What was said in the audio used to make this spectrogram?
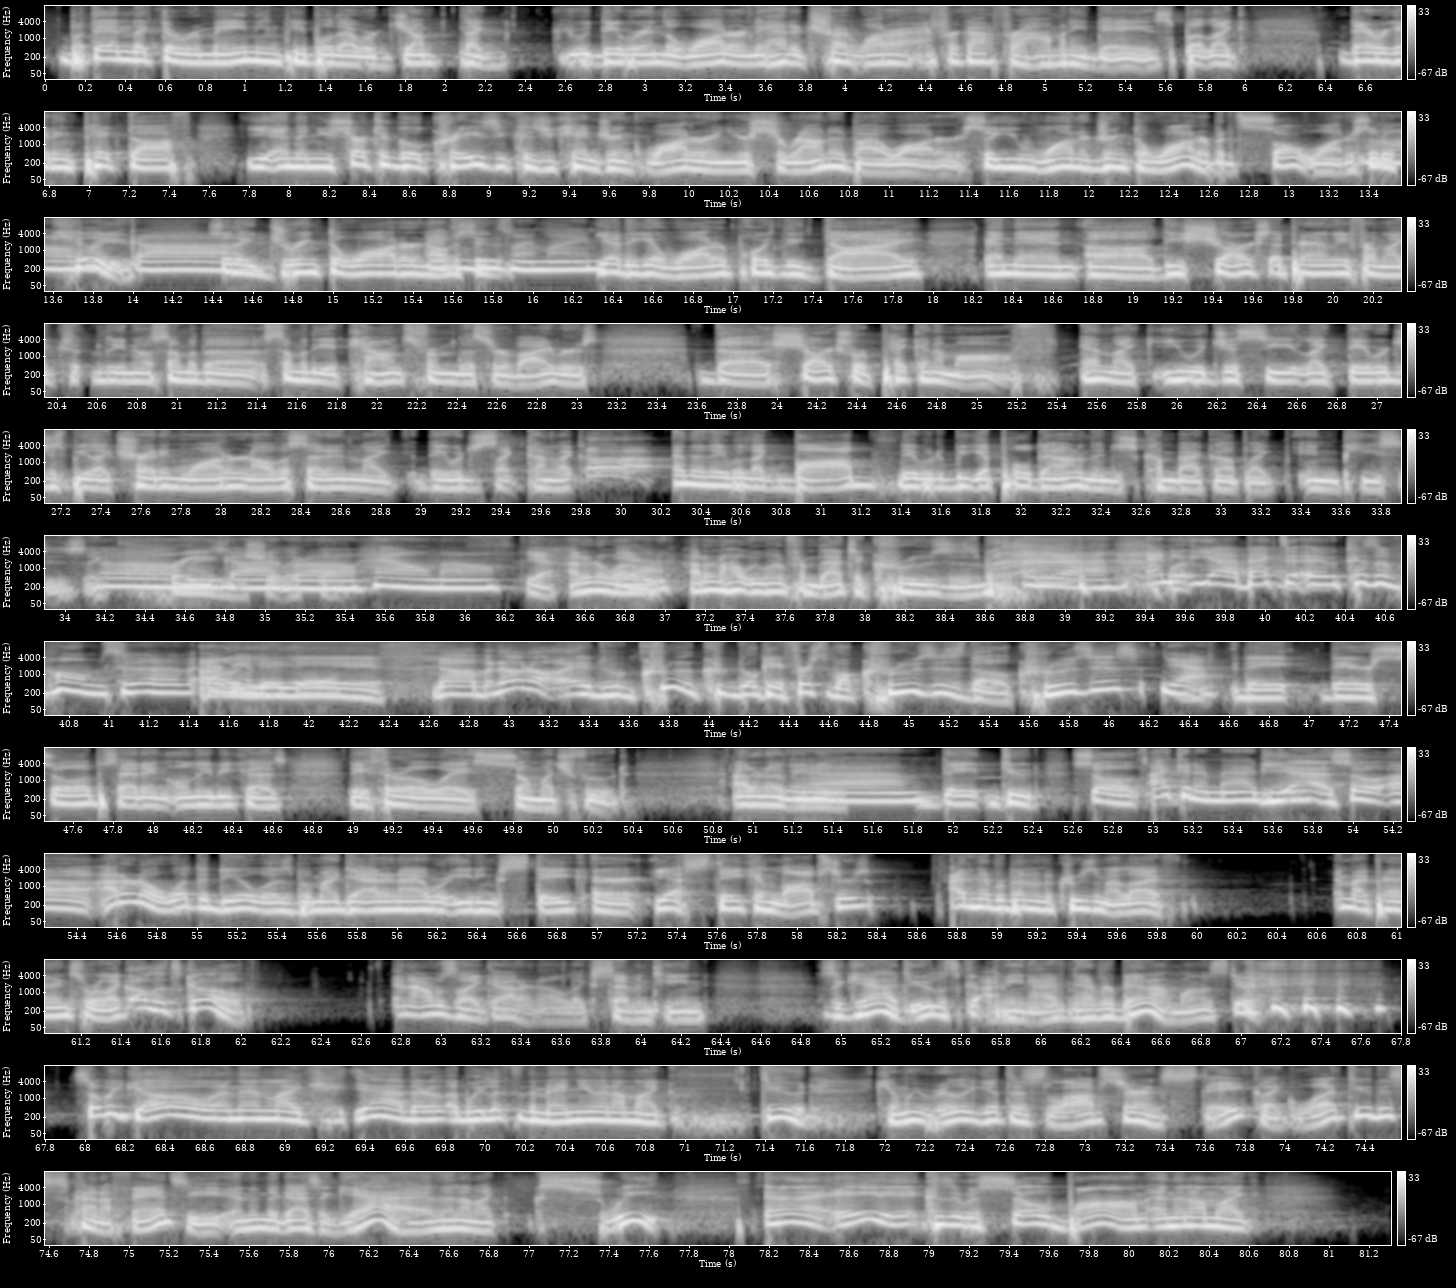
But then like the remaining people that were jumped like they were in the water and they had to tread water. I forgot for how many days, but like they were getting picked off, and then you start to go crazy because you can't drink water and you're surrounded by water. So you want to drink the water, but it's salt water, so it'll Oh kill you. God. So they drink the water and I'd obviously lose my mind. Yeah, they get water poison, they die, and then uh, these sharks apparently from like you know some of the some of the accounts from the survivors, the sharks were picking them off, and like you would just see like they would just be like treading water, and all of a sudden like they would just like kind of like ah, and then they would like bob, they would be get pulled down and then just come back up like in pieces, like Oh crazy god, shit like bro! that. Hell no. Yeah, I don't know why Yeah. we- I don't know how we went from that to cruises, but. Yeah, and yeah, back to because of homes. Uh, Oh yeah, yeah, yeah, yeah. No, but no, no. It, cru- cru- okay, first of all, cruises though, cruises. Yeah. they they're so upsetting only because they throw away so much food. I don't know if Yeah. you knew. They, dude. So I can imagine. yeah. So uh, I don't know what the deal was, but my dad and I were eating steak or yeah, steak and lobsters. I'd never been on a cruise in my life, and my parents were like, "Oh, let's go," and I was like, I don't know, like seventeen. Was like, "Yeah, dude, let's go." I mean, I've never been on one. Let's do it. So we go, and then like, yeah, there. We looked at the menu, and I'm like, dude, can we really get this lobster and steak? Like, what, dude? This is kind of fancy. And then the guy's like, yeah. And then I'm like, sweet. And then I ate it because it was so bomb. And then I'm like,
